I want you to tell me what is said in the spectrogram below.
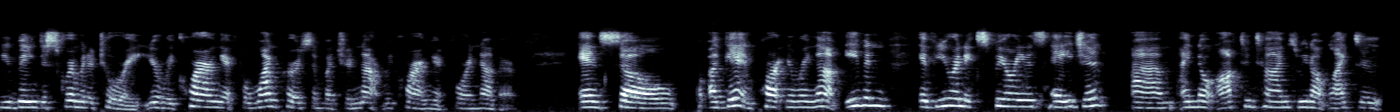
you're being discriminatory. You're requiring it for one person, but you're not requiring it for another. And so, again, partnering up, even if you're an experienced agent, um, I know oftentimes we don't like to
